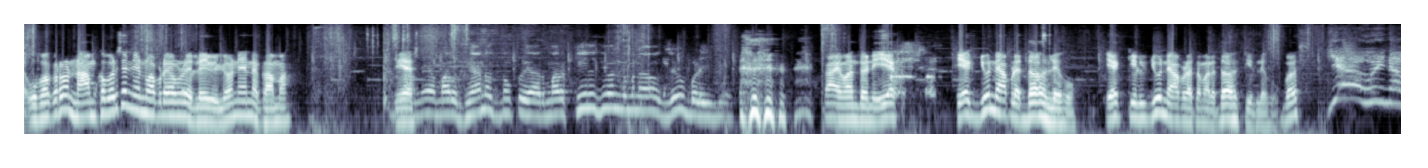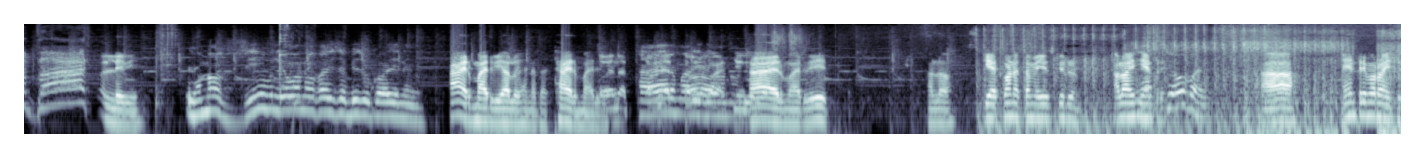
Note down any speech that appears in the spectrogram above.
ઊભા કરો. નામ ખબર છે ને એનું આપણે આપણે લેવી લ્યો ને એને ગામા યસ મારું ધ્યાન જ નહોતું યાર મારો કિલ ગયો ને મને જીવ બળી ગયો. કાઈ વાંધો નહીં એક એક ગયું ને આપણે 10 લેવું. એક કિલ ગયું ને આપણે તમારે 10 કિલ લેવું બસ. લેવી. એનો જીવ લેવાનો થાય છે બીજું કઈ નહીં. ઠાયર મારવી હાલો એને ટાયર મારવી. ટાયર મારવી ટાયર મારવી. હાલો સ્કેર કોને તમે યુઝ કર્યું હાલો અહીંથી હો. એન્ટ્રી મારો અહીંથી.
